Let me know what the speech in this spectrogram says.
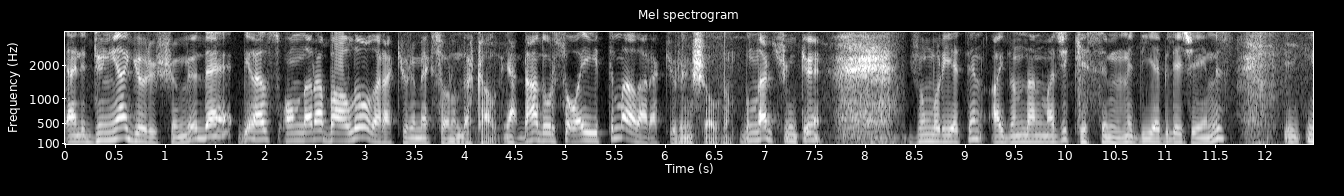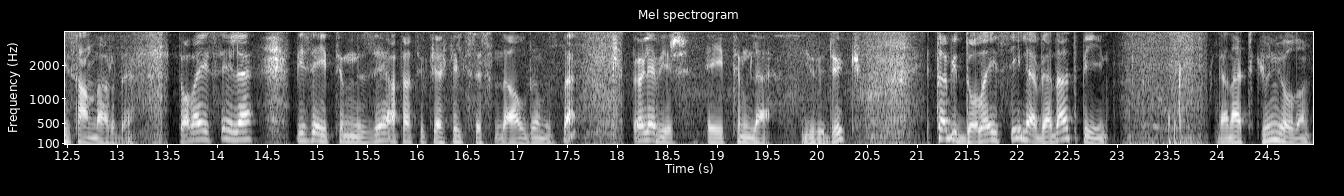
yani dünya görüşümü de biraz onlara bağlı olarak yürümek zorunda kaldım. Yani daha doğrusu o eğitimi alarak yürümüş oldum. Bunlar çünkü Cumhuriyet'in aydınlanmacı kesimi diyebileceğimiz e, insanlardı. Dolayısıyla biz eğitimimizi Atatürk Erkek Lisesi'nde aldığımızda böyle bir eğitimle yürüdük. E, tabii dolayısıyla Vedat Bey'in Vedat Günyol'un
